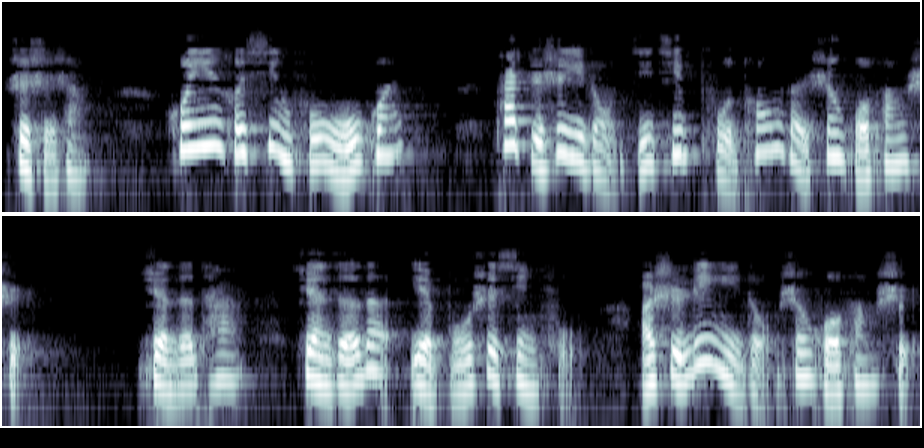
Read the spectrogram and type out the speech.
事实上，婚姻和幸福无关，它只是一种极其普通的生活方式。选择它，选择的也不是幸福，而是另一种生活方式。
